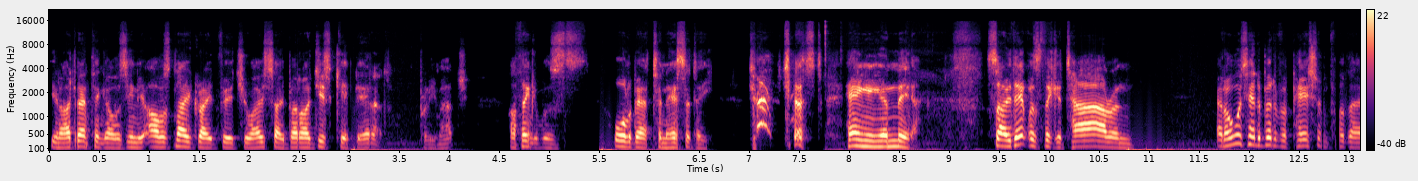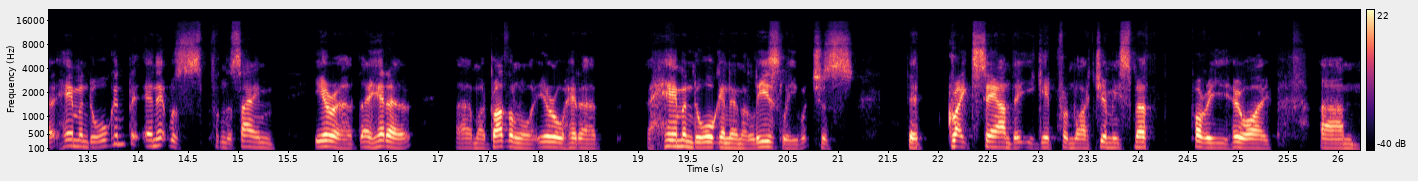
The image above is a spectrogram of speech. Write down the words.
you know, I don't think I was any, I was no great virtuoso, but I just kept at it pretty much. I think it was all about tenacity, just hanging in there. So that was the guitar, and and I always had a bit of a passion for the Hammond organ, and that was from the same era. They had a uh, my brother-in-law Errol had a, a Hammond organ and a Leslie, which is that great sound that you get from like Jimmy Smith, probably who I um,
